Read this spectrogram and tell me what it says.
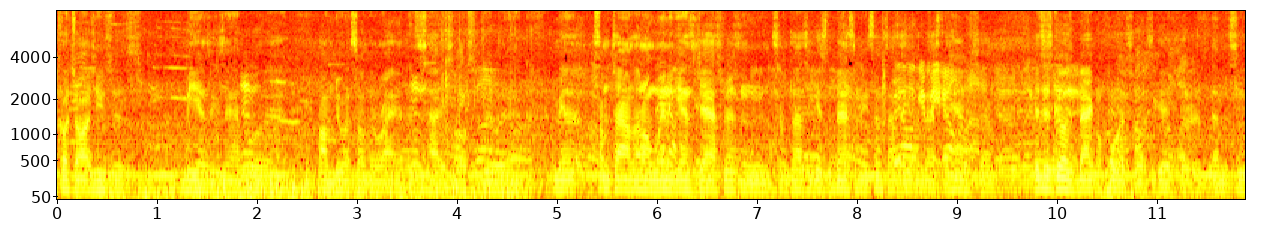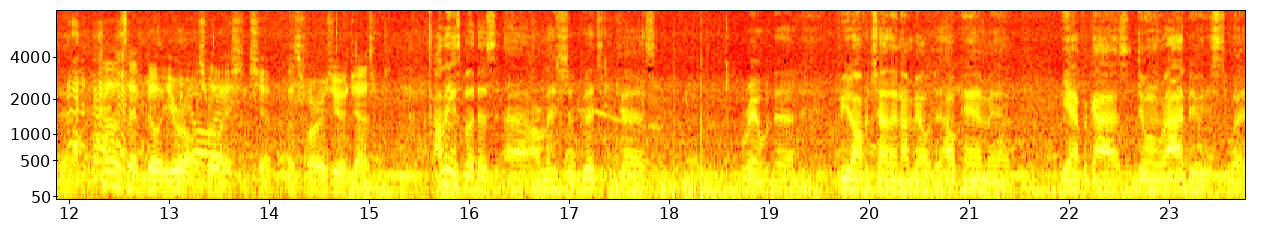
coach always uses me as an example that if I'm doing something right, this is how you're supposed to do it. And, I mean, sometimes I don't win against Jasperse, and sometimes he gets the best of me, sometimes I get the best of him. So it just goes back and forth, so it's good for them to see that. How has that built your all's relationship as far as you and Jasper? I think it's built this, uh, our relationship good because we're able to feed off each other and I'm able to help him. And yeah, if a guy's doing what I do, this is what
